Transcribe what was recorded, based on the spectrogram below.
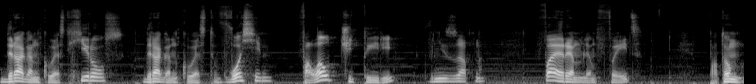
Dragon Quest Heroes, Dragon Quest 8, Fallout 4, внезапно. Fire Emblem Fates. Потом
